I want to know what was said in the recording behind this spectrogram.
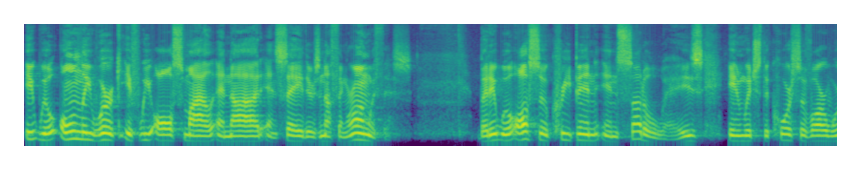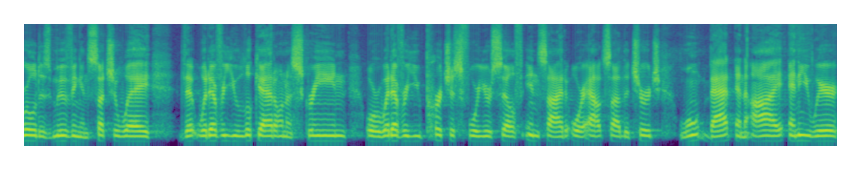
it will only work if we all smile and nod and say there's nothing wrong with this. But it will also creep in in subtle ways in which the course of our world is moving in such a way that whatever you look at on a screen or whatever you purchase for yourself inside or outside the church won't bat an eye anywhere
